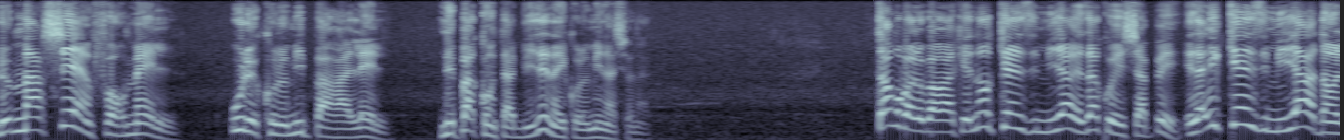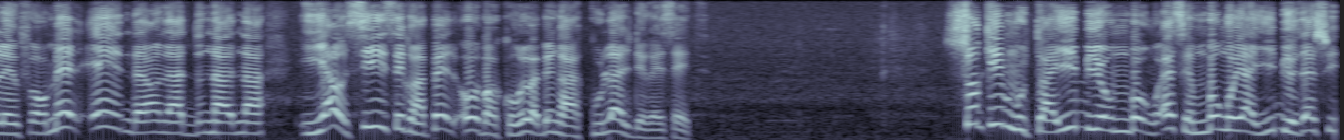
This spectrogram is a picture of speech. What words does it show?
Le marché informel ou l'économie parallèle n'est pas comptabilisé dans l'économie nationale. Ntango balobaka ke non 15 milliards eza koéchappe ezali 15 milliards dans l'informel et dans la, il y a aussi ce qu'on appelle oyo coulage de recettes. Soki moto ayibi yo mbongo estce mbongo oyo ayibi eza su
